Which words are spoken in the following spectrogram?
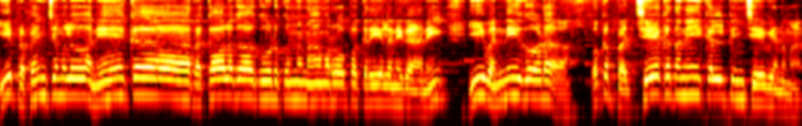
ఈ ప్రపంచంలో అనేక రకాలుగా కూడుకున్న నామరూప క్రియలని కానీ ఇవన్నీ కూడా ఒక ప్రత్యేకతని కల్పించేవి అన్నమాట.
